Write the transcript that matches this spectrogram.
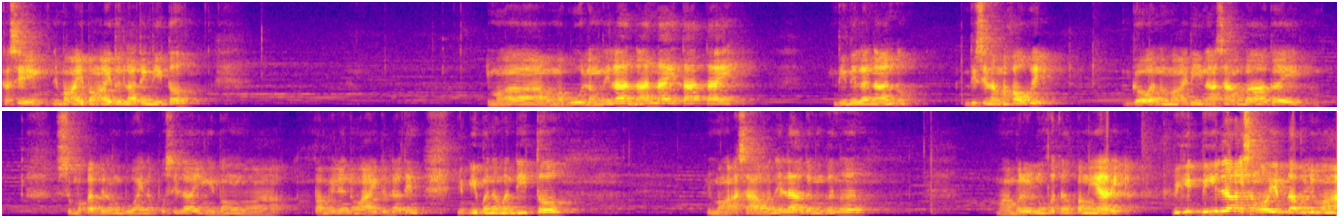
Kasi yung mga ibang idol natin dito, yung mga magulang nila, nanay, tatay, hindi nila na ano, hindi sila makauwi. Gawa ng mga hindi nasang bagay, sumakabilang buhay na po sila, yung ibang mga pamilya ng mga idol natin. Yung iba naman dito, yung mga asawa nila, ganun-ganun. Mga malulungkot na pangyayari. Bilang isang OFW mga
